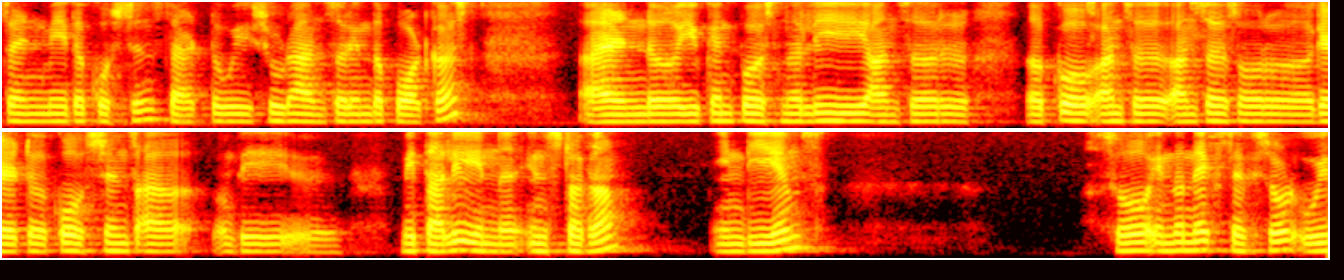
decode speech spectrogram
Send me the questions that we should answer in the podcast, and uh, you can personally answer uh, co- answer answers or uh, get uh, questions. Uh, be uh, Mitali in Instagram in DMs. So in the next episode, we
